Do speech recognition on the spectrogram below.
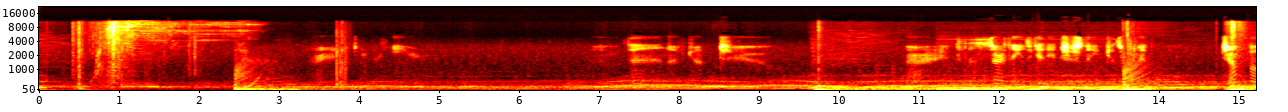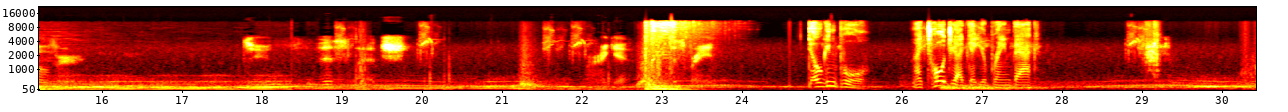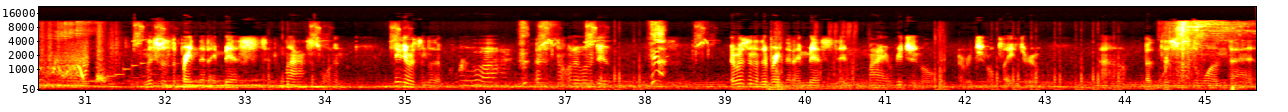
Dogen Boole. I told you I'd get your brain back. This was the brain that I missed in the last one. I think there was another. That is not what I want to do. There was another brain that I missed in my original original playthrough, um, but this is the one that,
